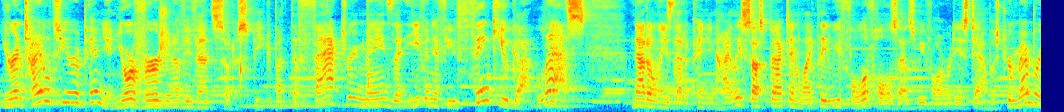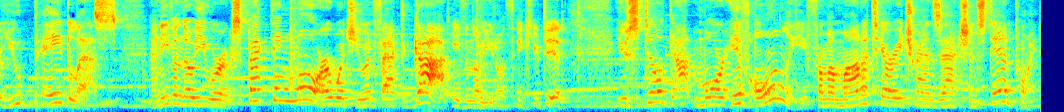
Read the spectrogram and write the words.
you're entitled to your opinion, your version of events, so to speak. But the fact remains that even if you think you got less, not only is that opinion highly suspect and likely to be full of holes, as we've already established, remember you paid less. And even though you were expecting more, which you in fact got, even though you don't think you did, you still got more, if only, from a monetary transaction standpoint.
